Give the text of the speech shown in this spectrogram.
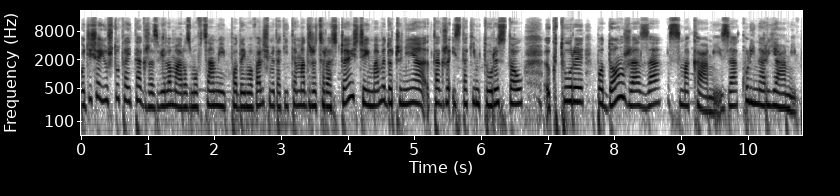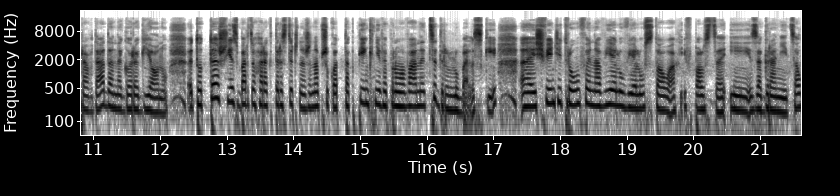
Bo dzisiaj już tutaj także z wieloma rozmówcami podejmowaliśmy taki temat, że coraz częściej mamy do czynienia także i z takim turystą, który podąża za smakami, za kulinariami, prawda, danego regionu. To też jest bardzo charakterystyczne, że na przykład tak pięknie wypromowany cydr lubelski e, święci triumfy na wielu, wielu stołach i w Polsce i za granicą,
